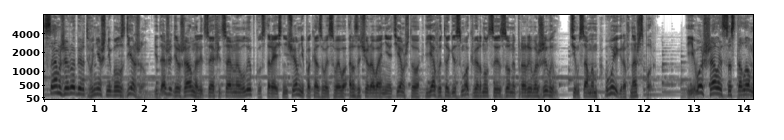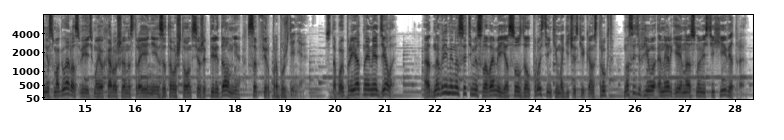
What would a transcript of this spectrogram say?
Сам же Роберт внешне был сдержан и даже держал на лице официальную улыбку, стараясь ничем не показывать своего разочарования тем, что я в итоге смог вернуться из зоны прорыва живым, тем самым выиграв наш спор. Его шалость со столом не смогла развеять мое хорошее настроение из-за того, что он все же передал мне сапфир пробуждения. «С тобой приятно иметь дело». Одновременно с этими словами я создал простенький магический конструкт, насытив его энергией на основе стихии ветра –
